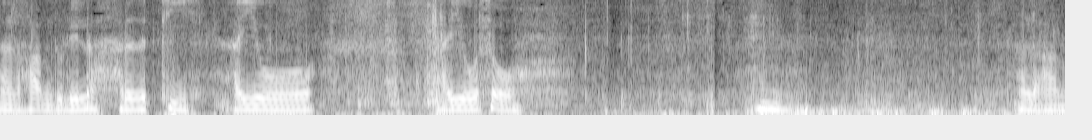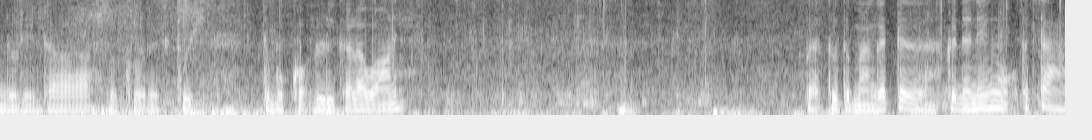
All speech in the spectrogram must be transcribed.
Alhamdulillah rezeki ayo ayo so hmm. Alhamdulillah syukur rezeki kita buka dulu ikan lawang ni hmm. sebab tu teman kata kena tengok petang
